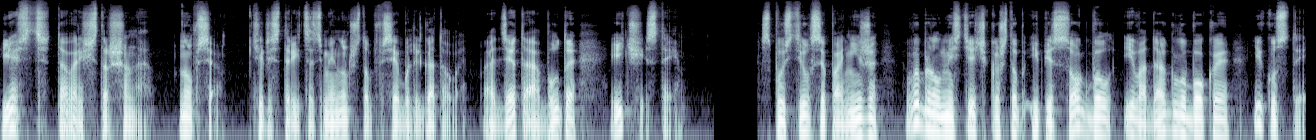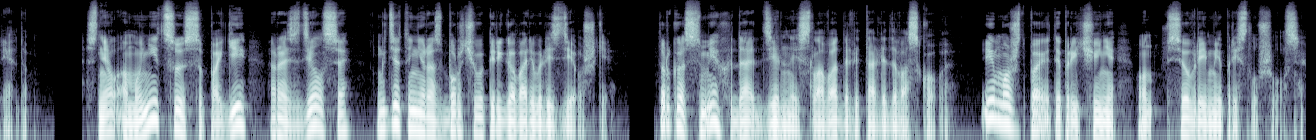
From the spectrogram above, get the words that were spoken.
Есть, товарищ старшина. Ну все, через 30 минут, чтобы все были готовы. Одеты, обуты и чистые. Спустился пониже, выбрал местечко, чтобы и песок был, и вода глубокая, и кусты рядом. Снял амуницию, сапоги, разделся, где-то неразборчиво переговаривались девушки. Только смех да отдельные слова долетали до Воскова. И, может, по этой причине он все время прислушивался.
